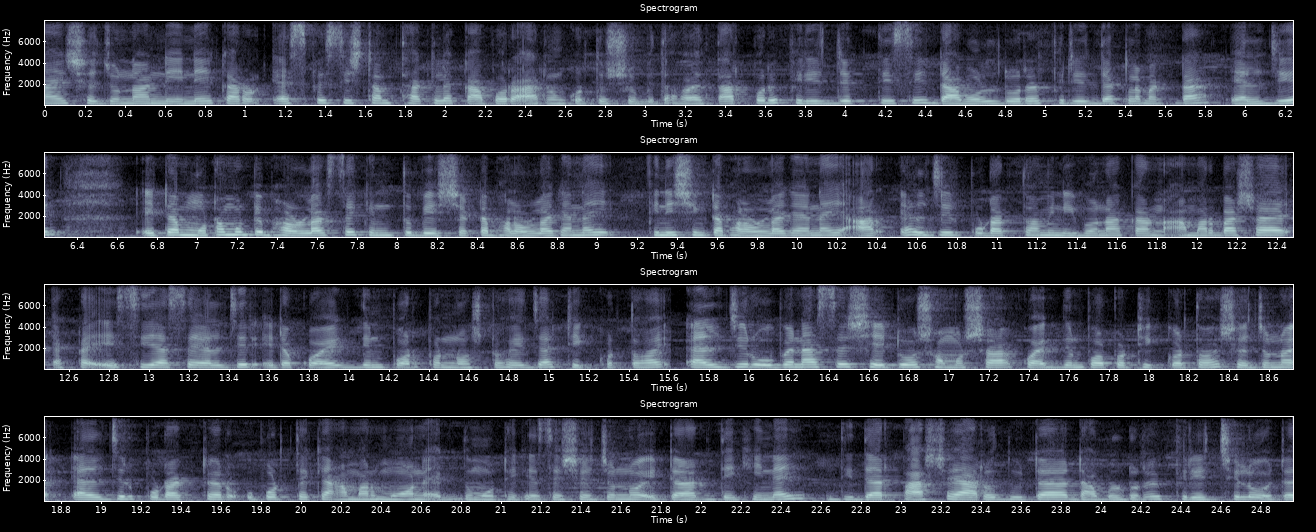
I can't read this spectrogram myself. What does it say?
নাই, সেজন্য আর নেই কারণ স্প্রে সিস্টেম থাকলে কাপড় আয়রন করতে সুবিধা হয়। তারপরে ফ্রিজ দেখতেছি ডাবল ডোরের ফ্রিজ দেখলাম একটা এলজির এটা মোটামুটি ভালো লাগছে, কিন্তু বেশি একটা ভালো লাগে নাই ফিনিশিংটা ভালো লাগে নাই, আর এলজির প্রোডাক্ট তো আমি নিব না, কারণ আমার বাসায় একটা এসি আছে এলজির এটা কয়েকদিন পর পর নষ্ট হয়ে যায়, ঠিক করতে হয়। এলজির ওভেন আছে, সেটাও সমস্যা কয়েকদিন পরপর পর ঠিক করতে হয়। সেজন্য এলজির প্রোডাক্টের উপর থেকে আমার মন একদম উঠে গেছে। সেজন্য এটা দেখি নাই। দিদার পাশে আরও দুইটা ডাবল ডোরের ফ্রিজ ছিল, ওইটা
